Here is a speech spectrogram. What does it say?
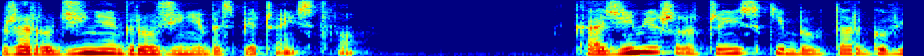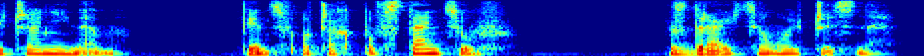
że rodzinie grozi niebezpieczeństwo. Kazimierz Raczyński był targowiczaninem, więc w oczach powstańców zdrajcą ojczyzny.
